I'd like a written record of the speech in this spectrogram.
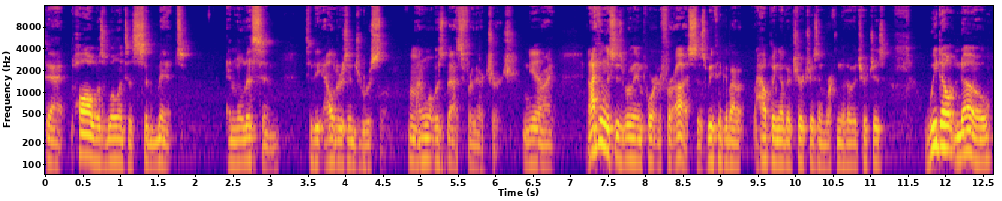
that Paul was willing to submit and listen to the elders in Jerusalem Hmm. on what was best for their church, Yeah. right? And I think this is really important for us as we think about helping other churches and working with other churches. We don't know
